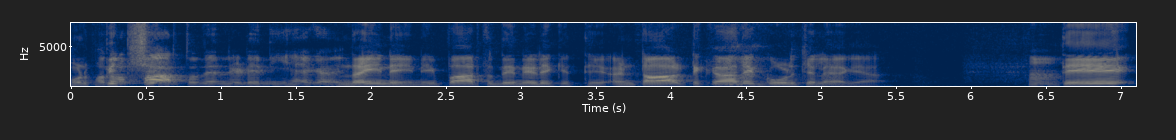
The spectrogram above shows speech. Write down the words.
ਹੁਣ ਪਿੱਛੇ ਭਾਰਤ ਦੇ ਨੇੜੇ ਨਹੀਂ ਹੈਗਾ ਇਹ? ਨਹੀਂ ਨਹੀਂ ਨਹੀਂ ਭਾਰਤ ਦੇ ਨੇੜੇ ਕਿੱਥੇ? ਅੰਟਾਰਕਟਿਕਾ ਦੇ ਕੋਲ ਚਲਿਆ ਗਿਆ। ਤੇ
